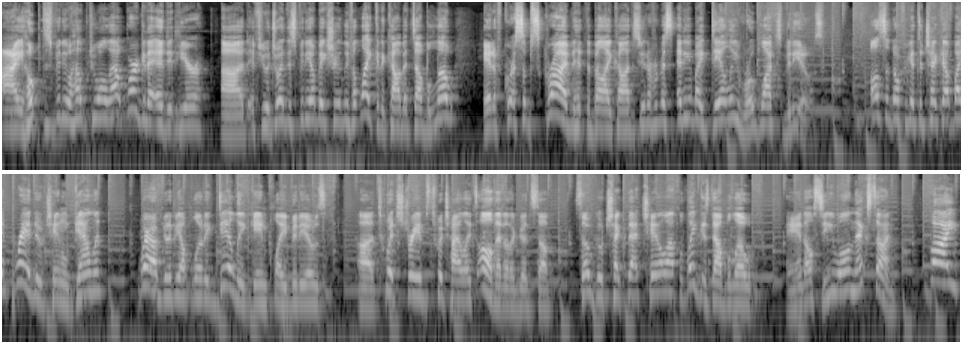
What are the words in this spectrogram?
I hope this video helped you all out. We're gonna end it here. Uh, if you enjoyed this video, make sure you leave a like and a comment down below. And of course, subscribe and hit the bell icon so you never miss any of my daily Roblox videos. Also, don't forget to check out my brand new channel, Gallant, where I'm going to be uploading daily gameplay videos uh, Twitch streams, Twitch highlights, all that other good stuff. So go check that channel out. The link is down below, and I'll see you all next time. Bye!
